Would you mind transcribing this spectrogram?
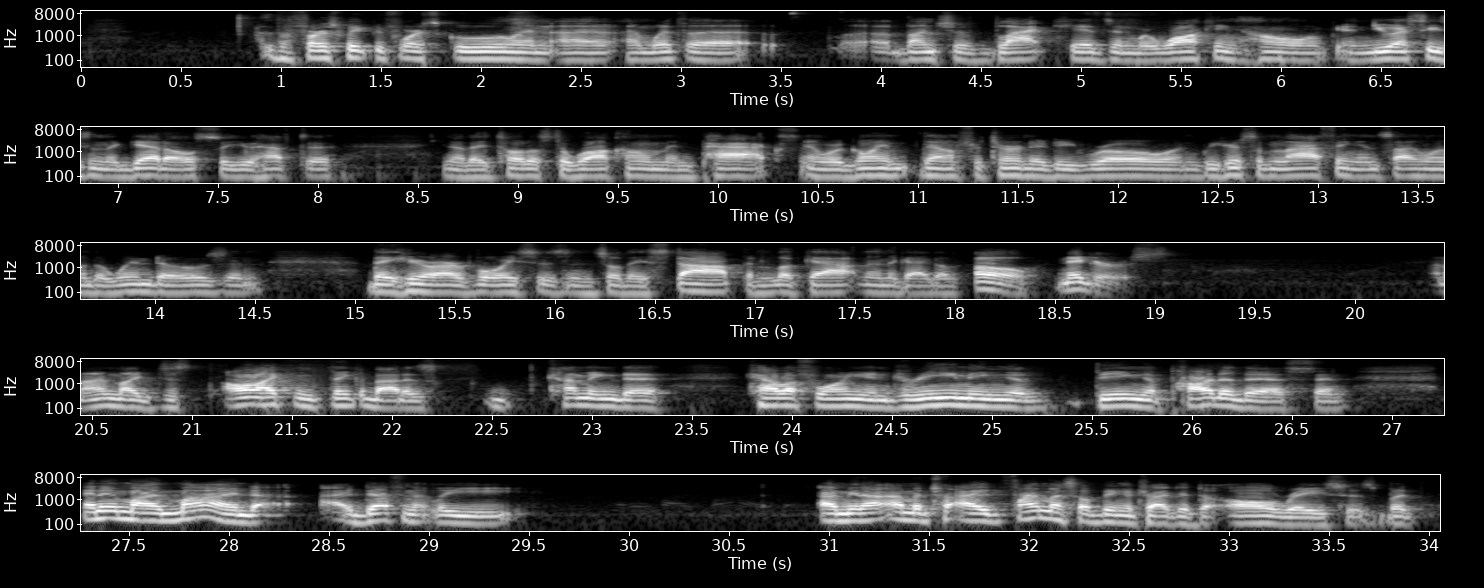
The first week before school, and I, I'm with a, a bunch of black kids, and we're walking home. And USC's in the ghetto, so you have to, you know, they told us to walk home in packs. And we're going down Fraternity Row, and we hear some laughing inside one of the windows, and they hear our voices, and so they stop and look out, and then the guy goes, "Oh, niggers." And I'm like, just all I can think about is coming to California and dreaming of being a part of this. And and in my mind, I definitely, I mean, I, I'm attra- I find myself being attracted to all races, but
